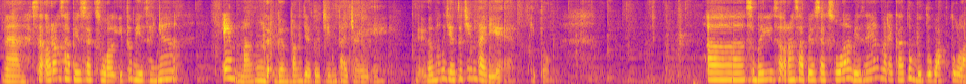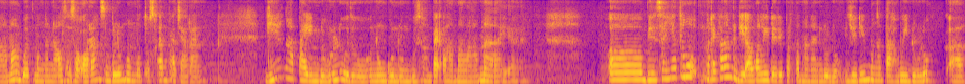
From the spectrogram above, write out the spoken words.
nah seorang sapi seksual itu biasanya emang nggak gampang jatuh cinta coy. Nggak gampang jatuh cinta dia gitu. Uh, sebagai seorang seksual biasanya mereka tuh butuh waktu lama buat mengenal seseorang sebelum memutuskan pacaran. Dia ngapain dulu tuh nunggu-nunggu sampai lama-lama ya uh, biasanya tuh mereka kan diawali dari pertemanan dulu. Jadi mengetahui dulu uh,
